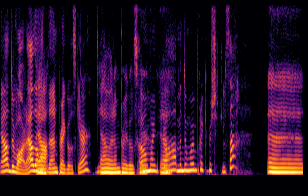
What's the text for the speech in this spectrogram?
Ja, du var det. Du Ja. hadde en prego scare. Jeg var en prego scare. Oh my god, Ja. Men du må jo bruke beskyttelse. Eh,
